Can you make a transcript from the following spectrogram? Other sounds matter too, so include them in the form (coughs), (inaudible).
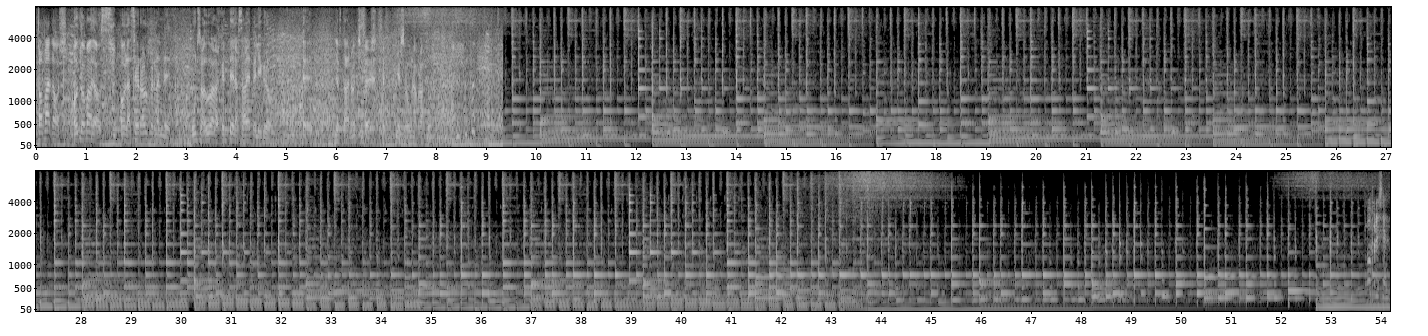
Toma dos. O toma dos. Hola, soy Raúl Fernández. Un saludo a la gente de la sala de peligro. Eh, ya está, ¿no, chicos? Y eso, un abrazo.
